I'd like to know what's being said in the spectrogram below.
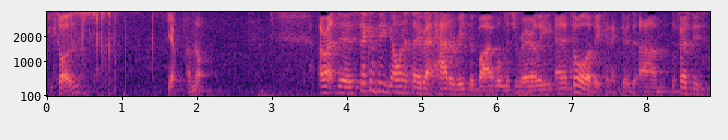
Because, yep, I'm not. All right, the second thing I want to say about how to read the Bible literarily, and it's all a bit connected. Um, the first is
